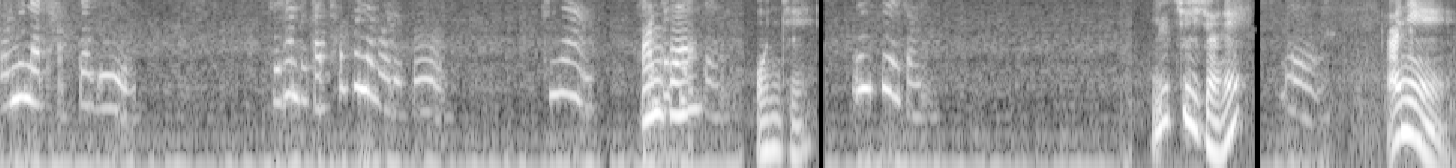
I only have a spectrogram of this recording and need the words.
어느 날 갑자기 재산도 다 처분해버리고 그냥 언제? 언제? 일주일 전에. 일주일 전에? 네. 아니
